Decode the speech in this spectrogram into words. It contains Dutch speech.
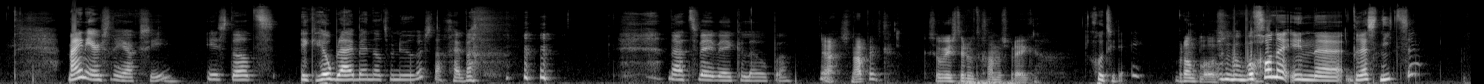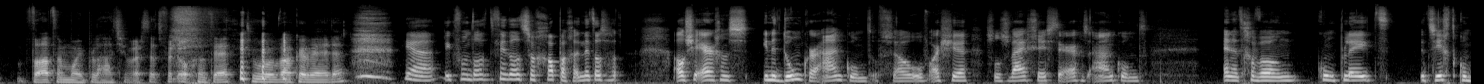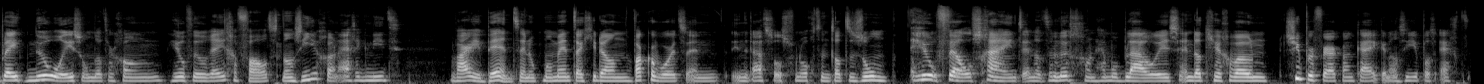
Mijn eerste reactie is dat ik heel blij ben dat we nu een rustdag hebben. Na twee weken lopen. Ja, snap ik. Zullen we eerst de route gaan bespreken? Goed idee. Brandlos. We begonnen in Dresnice. Wat een mooi plaatje was dat voor de ochtend, hè? Toen we wakker werden. Ja, ik vond dat, vind dat zo grappig. Net als als je ergens in het donker aankomt of zo. Of als je, zoals wij gisteren, ergens aankomt en het gewoon compleet, het zicht compleet nul is, omdat er gewoon heel veel regen valt. Dan zie je gewoon eigenlijk niet waar je bent. En op het moment dat je dan wakker wordt en inderdaad zoals vanochtend, dat de zon heel fel schijnt en dat de lucht gewoon helemaal blauw is. En dat je gewoon super ver kan kijken, dan zie je pas echt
